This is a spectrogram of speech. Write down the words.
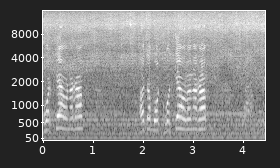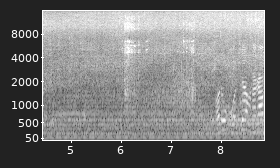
ขวดแก้วนะครับ เราจะบดขวดแก้วแล้วนะครับขอดูขวดแก้วนะครับ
